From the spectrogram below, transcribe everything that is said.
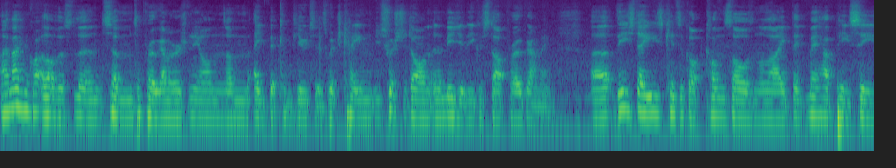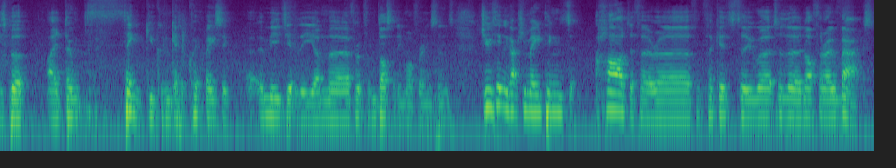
I imagine quite a lot of us learned um, to program originally on um, 8-bit computers, which came, you switched it on and immediately you could start programming. Uh, these days, kids have got consoles and the like. They may have PCs, but I don't think you can get a quick basic uh, immediately um, uh, from, from DOS anymore, for instance. Do you think we've actually made things harder for uh, for, for kids to uh, to learn off their own backs?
